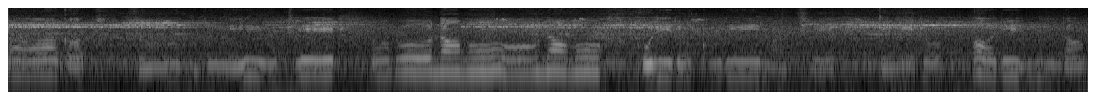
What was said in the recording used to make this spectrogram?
আগত সুন্দরী উঠে প্রভু নমো নমো হরির কুড়ি মাঝে তিমির অরিন্দম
